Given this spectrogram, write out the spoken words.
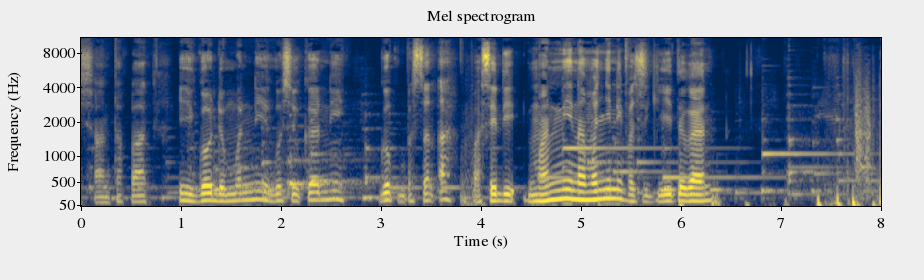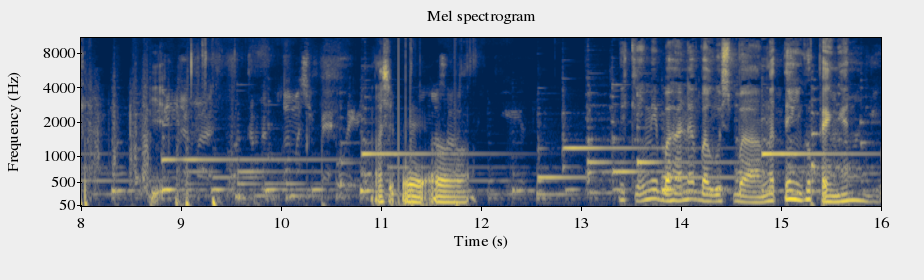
santap banget Ih gue demen nih Gue suka nih. Gue pesan ah Pasti di Mana nih namanya nih? Pasti gitu kan? Masih PO Ih, kayak ini bahannya bagus banget nih gue pengen. Gitu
